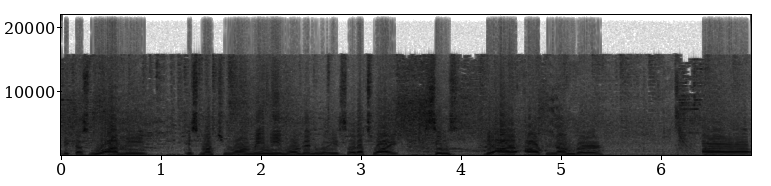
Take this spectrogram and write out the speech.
because Wu army is much more many more than Wei. So that's why since they are outnumbered, uh,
